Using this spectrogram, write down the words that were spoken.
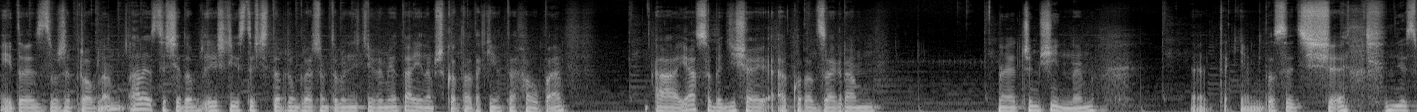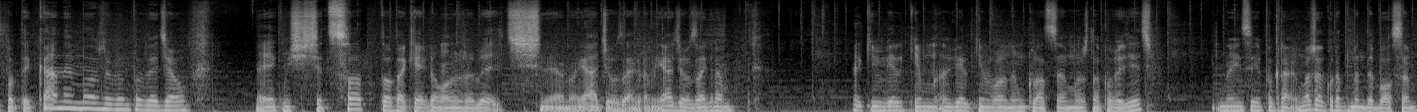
I to jest duży problem, ale jesteście dobrzy, jeśli jesteście dobrym graczem, to będziecie wymiatali na przykład na takim THP. A ja sobie dzisiaj akurat zagram e, czymś innym. E, Takim dosyć e, niespotykanym, może bym powiedział. E, Jak myślicie, co to takiego może być? Nie no, Jadzioł zagram, Jadzioł zagram. Takim wielkim, wielkim wolnym klocem, można powiedzieć. No i sobie pogramy. Może akurat będę bossem.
